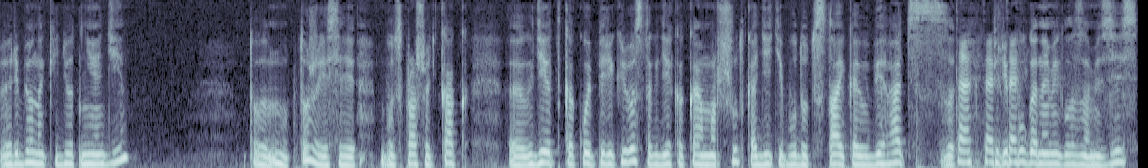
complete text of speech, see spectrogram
ребенок идет не один, то ну, тоже, если будут спрашивать, как, э, где какой перекресток, где какая маршрутка, дети будут стайкой убегать с Так, так, так. перепуганными глазами. Здесь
